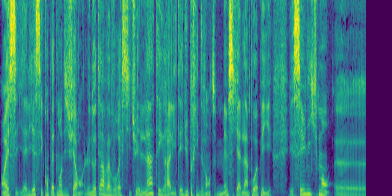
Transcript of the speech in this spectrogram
En SILIS, c'est complètement différent. Le notaire va vous restituer l'intégralité du prix de vente, même s'il y a de l'impôt à payer. Et c'est uniquement euh,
